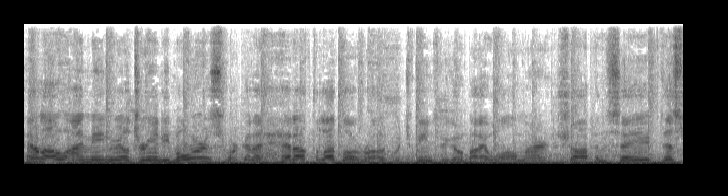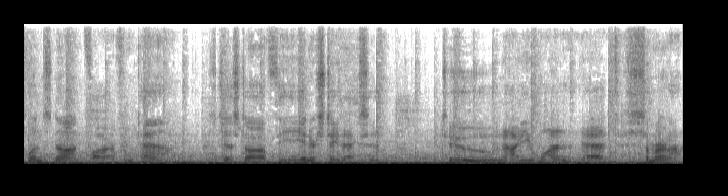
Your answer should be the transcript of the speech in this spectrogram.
Hello, I'm Maine Realtor Andy Mooers. We're going to head out the Ludlow Road, which means we go by Walmart, shop and save. This one's not far from town. Just off the interstate exit 291 at Smyrna.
